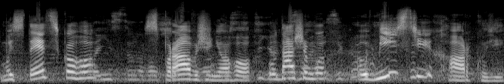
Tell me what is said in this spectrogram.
мистецького, справжнього у нашому місті Харкові.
